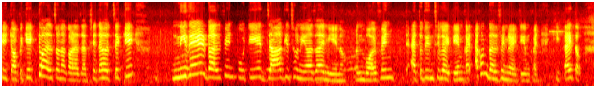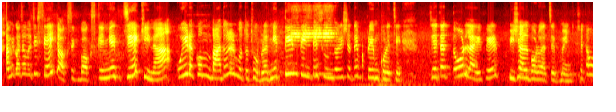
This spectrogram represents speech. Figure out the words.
সেই টপিকে একটু আলোচনা করা যাক। সেটা হচ্ছে কি নিজের গার্লফ্রেন্ড পটিয়ে যা কিছু নেওয়া যায় নিয়ে নাও। কারণ বয়ফ্রেন্ড এতদিন ছিল এটিএম কার্ড এখন গার্লফ্রেন্ডের এটিএম কার্ড কি, তাই তো? আমি কথা বলছি সেই টক্সিক বক্সকে নিয়ে যে কিনা ওই রকম বাদরের মতো থোবরা নিয়ে তিন তিনটে সুন্দরীর সাথে প্রেম করেছে। যেটা তোর লাইফের বিশাল বড় অ্যাচিভমেন্ট সেটা ও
